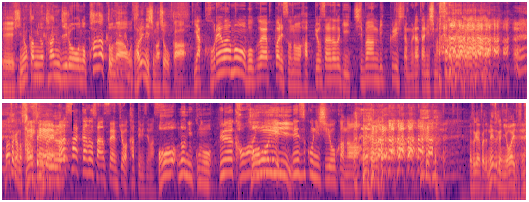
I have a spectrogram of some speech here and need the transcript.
えー、日の神の炭治郎のパートナーを誰にしましょうか？いやこれはもう僕がやっぱりその発表された時一番びっくりした村田にします。まさかの参戦という、えー、まさかの参戦。今日は勝ってみせます。あ何この？えー、かわい。い。ねずこにしようかな。さすがやっぱり根塚に弱いですね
